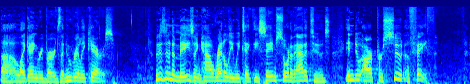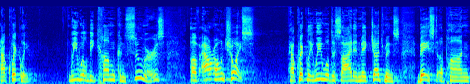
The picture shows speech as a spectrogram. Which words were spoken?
uh, like Angry Birds, then who really cares? But isn't it amazing how readily we take these same sort of attitudes into our pursuit of faith? How quickly we will become consumers of our own choice. How quickly we will decide and make judgments based upon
